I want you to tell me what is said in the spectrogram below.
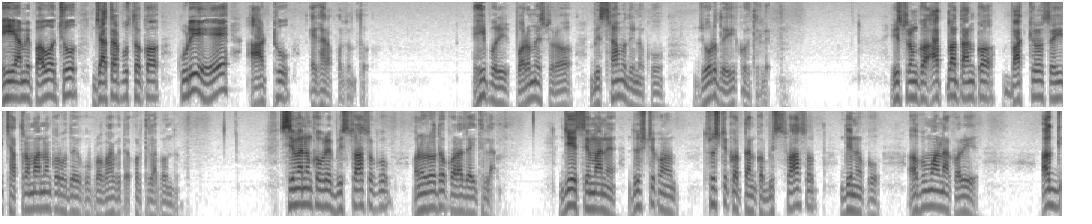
ଏହି ଆମେ ପାଉଅଛୁ ଯାତ୍ରା ପୁସ୍ତକ କୋଡ଼ିଏ ଆଠ ଏଗାର ପର୍ଯ୍ୟନ୍ତ। ଏହିପରି ପରମେଶ୍ୱର ବିଶ୍ରାମ ଦିନକୁ ଜୋର ଦେଇ କହିଥିଲେ। ଈଶ୍ୱରଙ୍କ ଆତ୍ମା ତାଙ୍କ ବାକ୍ୟର ସେହି ଛାତ୍ରମାନଙ୍କ ହୃଦୟକୁ ପ୍ରଭାବିତ କରିଥିଲା ବନ୍ଧୁ। ସେମାନଙ୍କ ଉପରେ ବିଶ୍ୱାସକୁ ଅନୁରୋଧ କରାଯାଇଥିଲା ଯେ ସେମାନେ ଦୃଷ୍ଟିକୋଣ ସୃଷ୍ଟିକର୍ତ୍ତାଙ୍କ ବିଶ୍ୱାସ ଦିନକୁ ଅପମାନନା କରି ଅଜ୍ଞ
